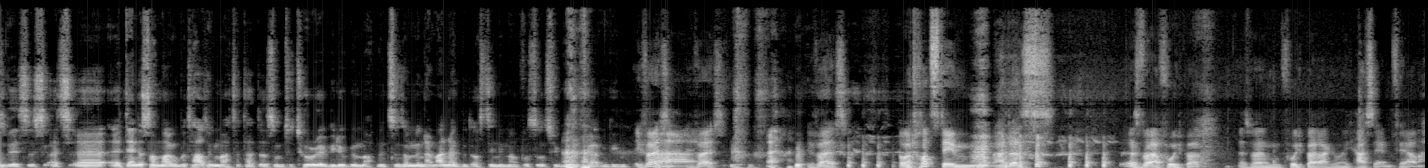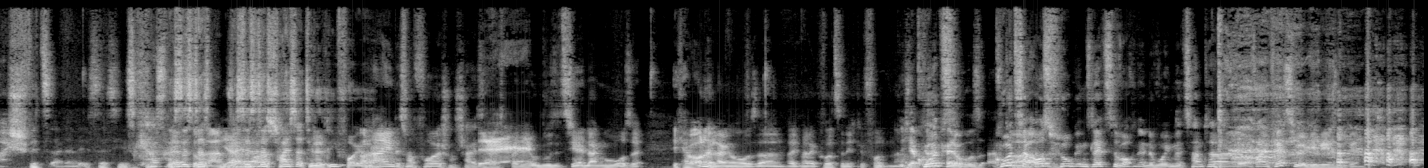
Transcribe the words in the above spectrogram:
willst, ist, als äh, Dennis noch mal Potato gemacht hat, hat er so ein Tutorial-Video gemacht, mit zusammen mit einem anderen gut aussehenden Mann, wo es ums Figuren färben ging. Ich weiß, Ah. ich weiß. Ich weiß. Aber trotzdem hat das, es war furchtbar. Es war ein furchtbarer und ich hasse Entfernung. Ah, ich schwitze, Alter. Ist das hier? Ist krass, Das ist das, Ja, das, ja. ist das scheiß Artilleriefeuer. Nein, das war vorher schon scheiße alles bei dir und du sitzt hier in der langen Hose. Ich habe auch eine lange Hose an, weil ich meine kurze nicht gefunden habe. Ich habe keine Hose. an. Kurzer Ah. Ausflug ins letzte Wochenende, wo ich mit Santa auf einem Festival gewesen bin.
